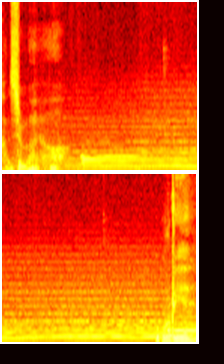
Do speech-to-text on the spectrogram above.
가지 마요. 우리의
